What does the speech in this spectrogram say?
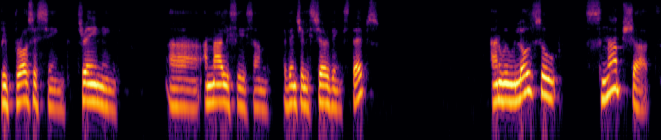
preprocessing, training, uh, analysis, and eventually serving steps. And we will also snapshot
